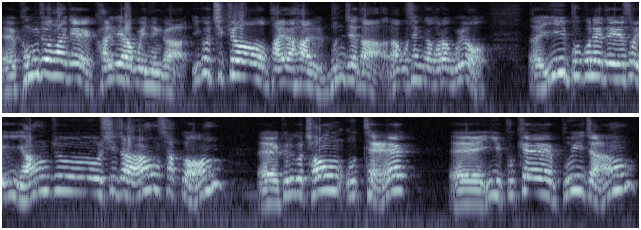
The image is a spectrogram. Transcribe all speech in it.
예, 공정하게 관리하고 있는가 이거 지켜봐야 할 문제다라고 생각을 하고요. 에, 이 부분에 대해서 이 양주시장 사건 에, 그리고 정우택 에, 이 국회 부의장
